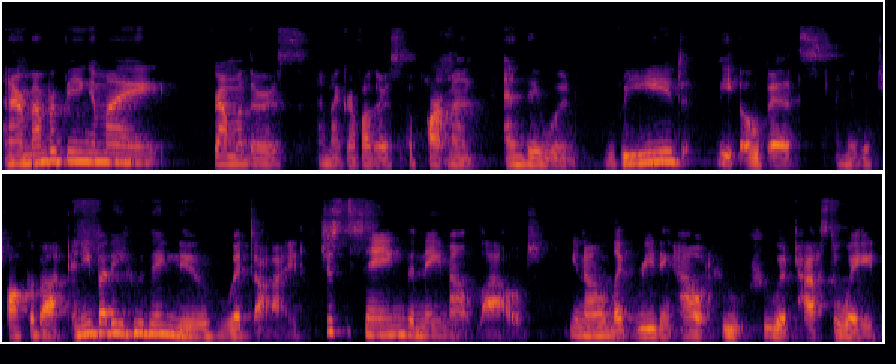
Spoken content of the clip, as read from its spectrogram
And I remember being in my grandmother's and my grandfather's apartment, and they would read the obits and they would talk about anybody who they knew who had died, just saying the name out loud, you know, like reading out who, who had passed away,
